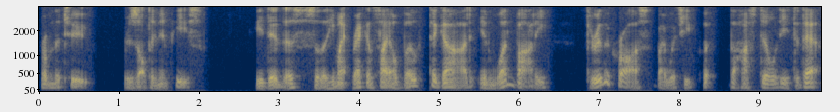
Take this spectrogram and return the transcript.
from the two, resulting in peace. He did this so that he might reconcile both to God in one body through the cross by which he put the hostility to death.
